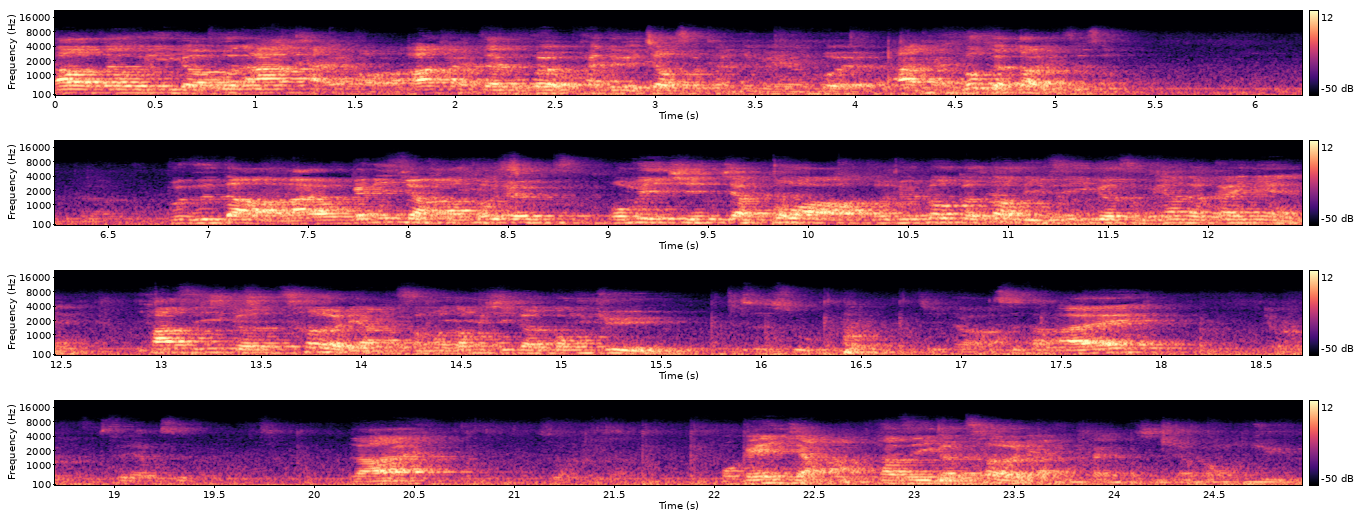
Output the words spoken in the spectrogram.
然后再问一个，问阿凯好了，阿凯再不会，我看这个教室可能就没人会了。阿凯 log 到底是什么？不知道，来，我跟你讲啊，同学，我们以前讲过啊，同学，log 到底是一个什么样的概念？它是一个测量什么东西的工具？指数，几套？是的。哎，测量是。来，我跟你讲啊，它是一个测量等级的工具。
